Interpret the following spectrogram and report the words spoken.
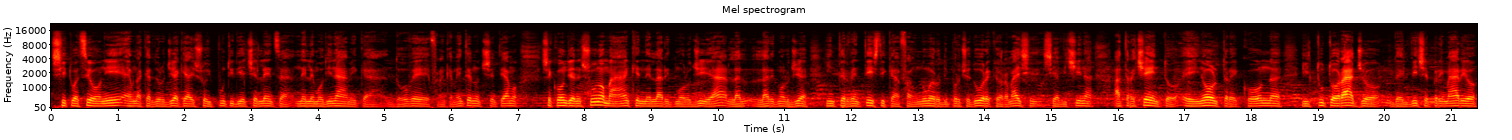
situazioni, è una cardiologia che ha i suoi punti di eccellenza nell'emodinamica dove francamente non ci sentiamo secondi a nessuno ma anche nell'aritmologia, l'aritmologia interventistica fa un numero di procedure che oramai si, si avvicina a 300 e inoltre con il tutoraggio del vice primario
